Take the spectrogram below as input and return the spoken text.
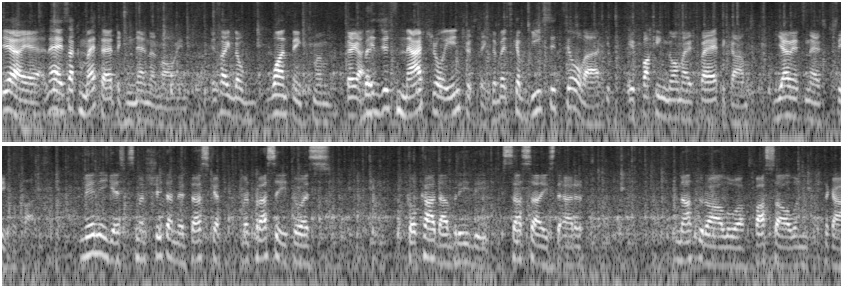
jā, jā. Nē, es saku, metaētika nenormāli. It's like the one thing, kas man... Tā kā, Bet- it's just naturally interesting. Tāpēc, ka visi cilvēki ir fucking domājuši par ētikām, ja viens neesi psihopāts. vienīgais, kas man šitam ir tas, ka man prasītos kaut kādā brīdī sasaiste ar naturālo pasauli un kā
